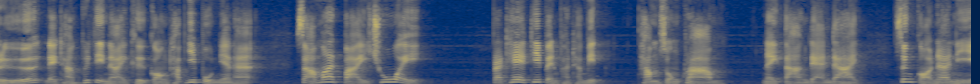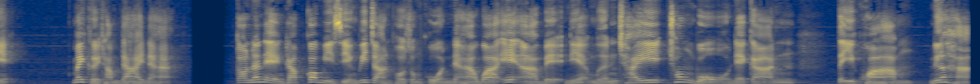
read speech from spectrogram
หรือในทางพฤตินัยคือกองทัพญี่ปุ่นเนี่ยนะฮะ สามารถไปช่วยประเทศที่เป็นพันธมิตรทำสงครามในต่างแดนได้ ซึ่งก่อนหน้านี้ไม่เคยทำได้นะฮะ ตอนนั้นเองครับก็มีเสียงวิจารณ์พอสมควรนะฮะว่าเออาเบะเนี่ยเหมือนใช้ช่องโหว่ในการตีความเนื้อหา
